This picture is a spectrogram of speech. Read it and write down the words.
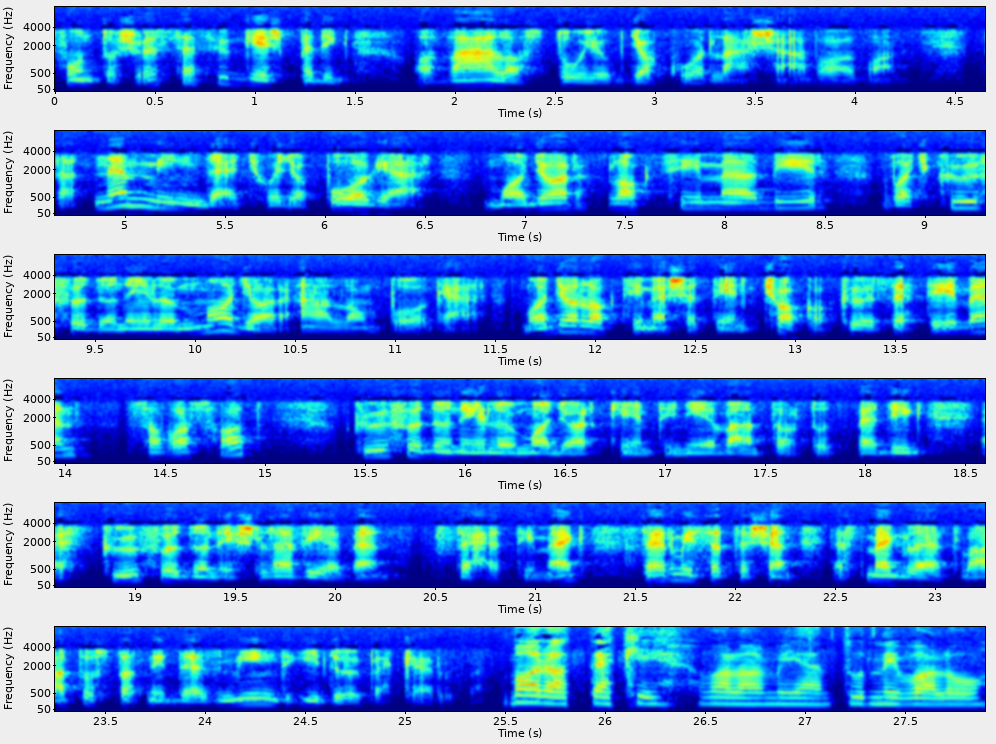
fontos összefüggés pedig a választójog gyakorlásával van. Tehát nem mindegy, hogy a polgár magyar lakcímmel bír, vagy külföldön élő magyar állampolgár. Magyar lakcím esetén csak a körzetében szavazhat, külföldön élő magyarkénti nyilvántartott pedig ezt külföldön és levélben teheti meg. Természetesen ezt meg lehet változtatni, de ez mind időbe kerül. Maradt-e ki valamilyen tudnivaló?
